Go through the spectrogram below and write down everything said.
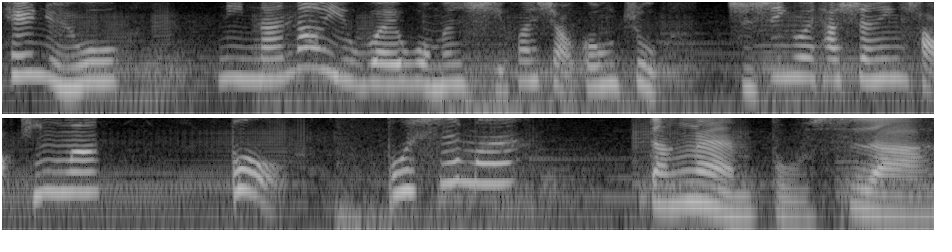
黑女巫。你难道以为我们喜欢小公主，只是因为她声音好听吗？不，不是吗？当然不是啊！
